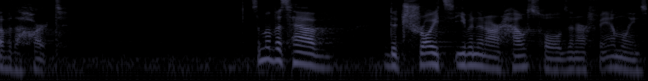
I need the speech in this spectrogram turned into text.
of the heart. Some of us have Detroits even in our households, in our families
